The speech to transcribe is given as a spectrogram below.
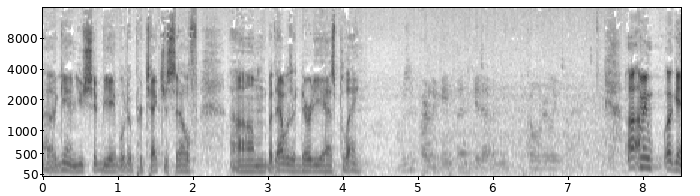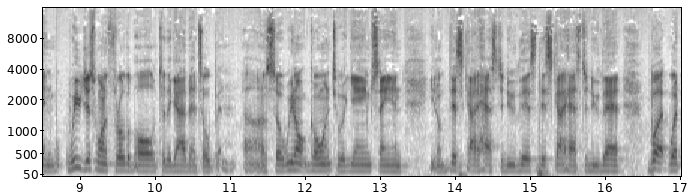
uh, again, you should be able to protect yourself. Um, but that was a dirty ass play. Part of the game plan to get Evan? Uh, I mean, again, we just want to throw the ball to the guy that's open. Uh, so we don't go into a game saying, you know, this guy has to do this, this guy has to do that. But what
